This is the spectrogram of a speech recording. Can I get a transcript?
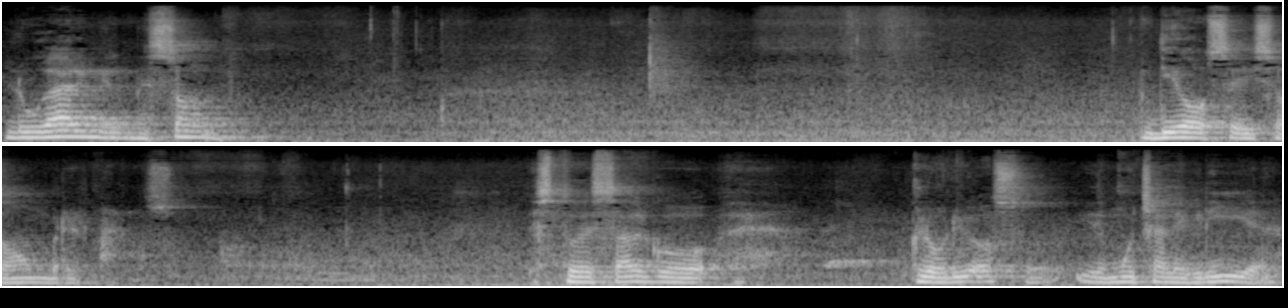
lugar en el mesón. Dios se hizo hombre, hermanos. Esto es algo eh, glorioso y de mucha alegría.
